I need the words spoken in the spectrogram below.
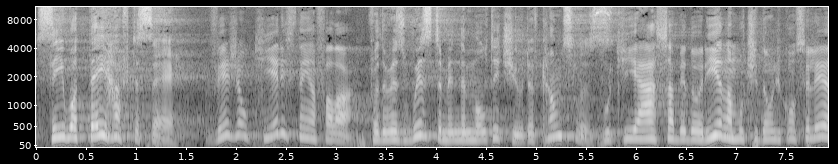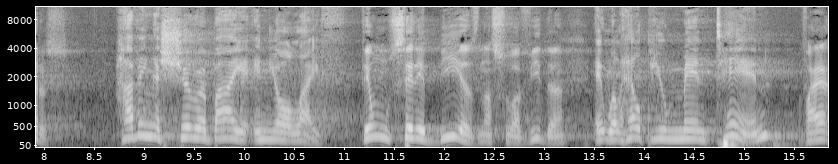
See what they have to say. Veja o que eles têm a falar. For there is wisdom in the multitude of counselors. Porque há sabedoria na multidão de conselheiros. Having a Sherebiah in your life, Ter um serebias na sua vida it will help you maintain vai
